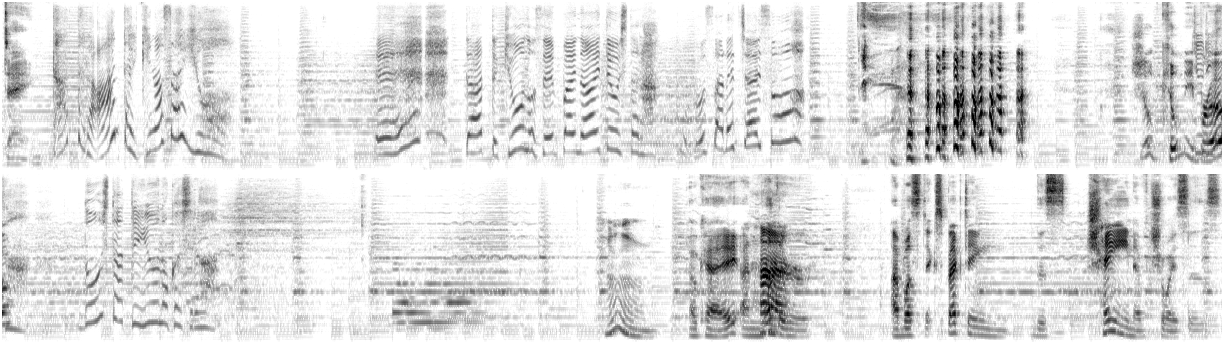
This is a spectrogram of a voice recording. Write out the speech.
Dang. だったらあんた行きなさいよえー、だって今日の先輩の相手をしたら殺されちゃいそう She'll kill me, ジュリ bro. さんどうしたって言うのかしら Hmm. Okay, another. I wasn't expecting this chain of choices.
